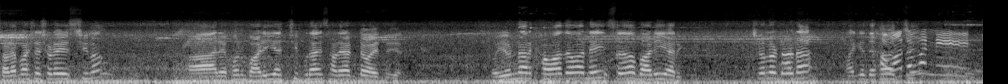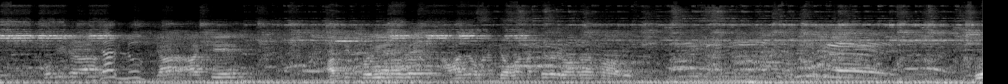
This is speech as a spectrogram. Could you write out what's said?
সাড়ে পাঁচটা ছটা এসেছিলাম। আর এখন বাড়ি যাচ্ছি প্রায় সাড়ে আটটা বাজতে যায়। ওই জন্য আর খাওয়া দাওয়া নেই সেটা বাড়ি আর কি। চলো টাটা। আগে দেখা নেই। Just look. যার আছে আপনি করিয়ে নেবেন আমাদের ওখানে জগন্নাথ দেবের রং রাখা হবে। যে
